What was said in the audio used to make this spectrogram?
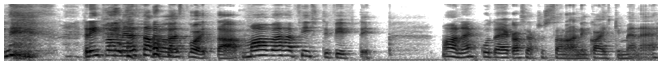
Ritvan mielestä napolilaiset voittaa. Mä oon vähän 50-50. Mä oon ne, kuten ekas jaksossa sanoin, niin kaikki menee.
